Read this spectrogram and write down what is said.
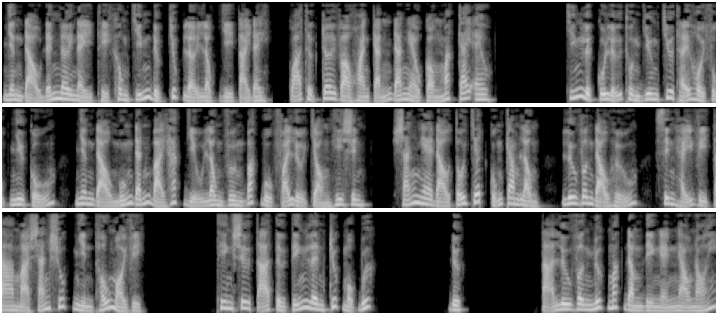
nhân đạo đến nơi này thì không chiếm được chút lợi lộc gì tại đây, quả thực rơi vào hoàn cảnh đã nghèo còn mắc cái eo. Chiến lực của Lữ Thuần Dương chưa thể hồi phục như cũ, nhân đạo muốn đánh bại Hắc Diệu Long Vương bắt buộc phải lựa chọn hy sinh. Sáng nghe đạo tối chết cũng cam lòng, Lưu Vân đạo hữu, xin hãy vì ta mà sáng suốt nhìn thấu mọi việc. Thiên sư tả từ tiến lên trước một bước. Được. Tạ Lưu Vân nước mắt đầm đìa nghẹn ngào nói,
